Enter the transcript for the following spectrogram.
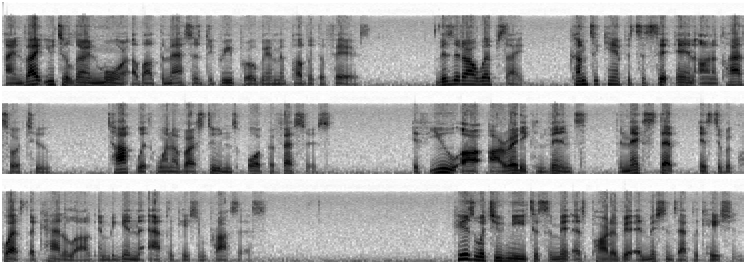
I invite you to learn more about the Master's Degree Program in Public Affairs. Visit our website, come to campus to sit in on a class or two, talk with one of our students or professors. If you are already convinced, the next step is to request a catalog and begin the application process. Here's what you need to submit as part of your admissions application.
